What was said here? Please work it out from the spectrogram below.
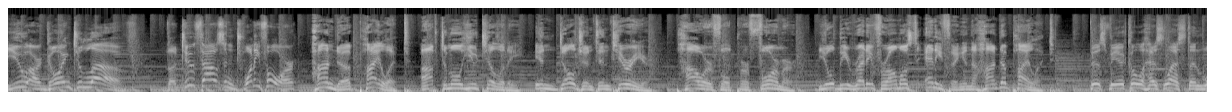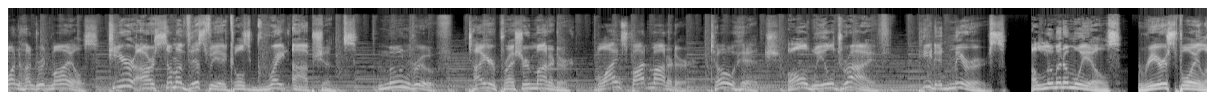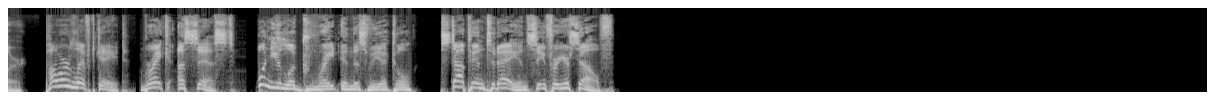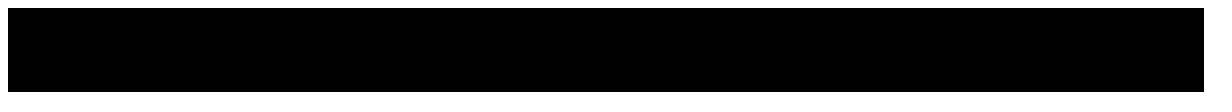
You are going to love the 2024 Honda Pilot. Optimal utility, indulgent interior, powerful performer. You'll be ready for almost anything in the Honda Pilot. This vehicle has less than 100 miles. Here are some of this vehicle's great options moonroof, tire pressure monitor, blind spot monitor, tow hitch, all wheel drive, heated mirrors, aluminum wheels, rear spoiler, power liftgate, brake assist. Wouldn't you look great in this vehicle? Stop in today and see for yourself.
